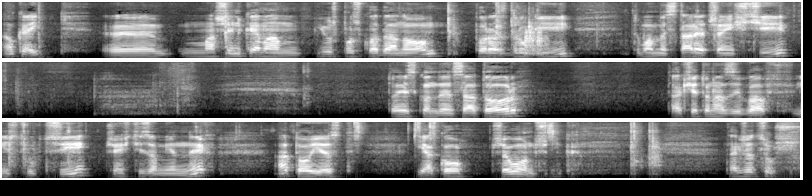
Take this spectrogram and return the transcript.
Ok. Maszynkę mam już poskładaną po raz drugi. Tu mamy stare części. To jest kondensator. Tak się to nazywa w instrukcji części zamiennych. A to jest jako przełącznik. Także cóż,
